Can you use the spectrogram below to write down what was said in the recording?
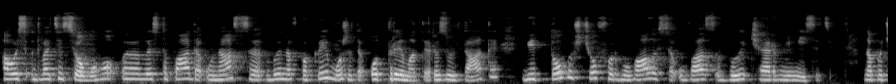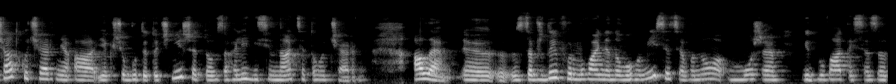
А ось 27 е, листопада у нас е, ви навпаки можете отримати результати від того, що формувалося у вас в червні місяці. На початку червня, а якщо бути точніше, то взагалі 18 червня. Але е, завжди формування нового місяця воно може відбуватися за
